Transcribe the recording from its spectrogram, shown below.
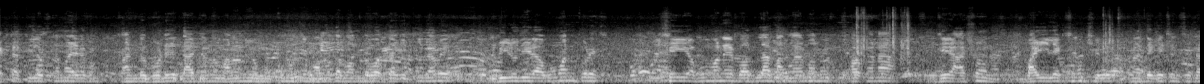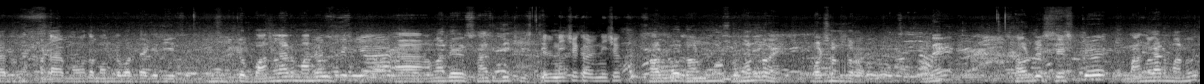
একটা তিলোত্তমার এরকম কাণ্ড ঘটেছে তার জন্য মাননীয় মুখ্যমন্ত্রী মমতা বন্দ্যোপাধ্যায়কে কীভাবে বিরোধীরা অপমান করেছে সেই অপমানের বদলা বাংলার মানুষ ছখানা যে আসন বাই ইলেকশন ছিল আপনারা দেখেছেন সেটা ওটা মমতা বন্দ্যোপাধ্যায়কে দিয়েছে। তো বাংলার মানুষ আমাদের সাংস্কৃতিক সর্বধর্ম সমন্বয়ে পছন্দ করে মানে সর্বশ্রেষ্ঠ বাংলার মানুষ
